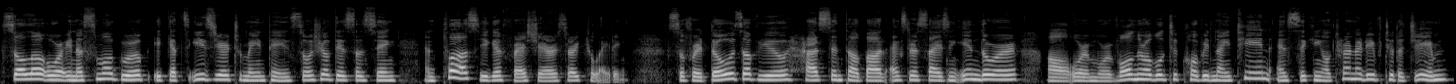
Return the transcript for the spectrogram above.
Solo or in a small group, it gets easier to maintain social distancing, and plus, you get fresh air circulating. So, for those of you hesitant about exercising indoor uh, or more vulnerable to COVID 19 and seeking alternative to the gym,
